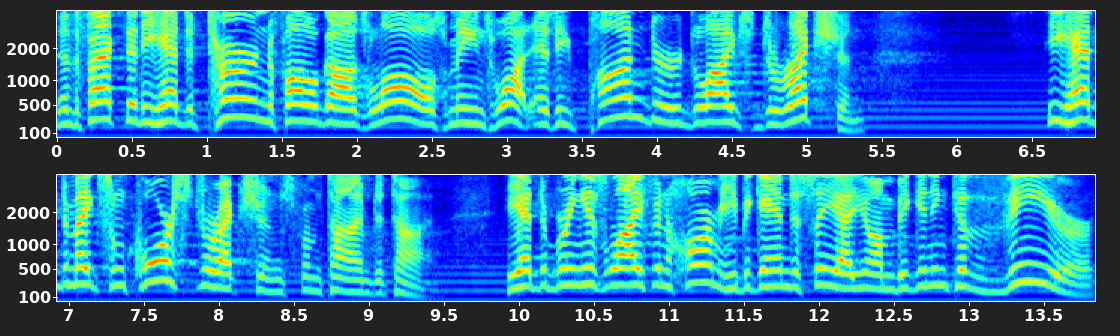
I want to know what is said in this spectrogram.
And the fact that he had to turn to follow God's laws means what? As he pondered life's direction, he had to make some course directions from time to time. He had to bring his life in harmony. He began to see, you know, I'm beginning to veer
